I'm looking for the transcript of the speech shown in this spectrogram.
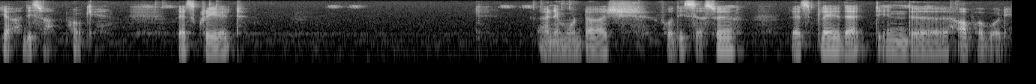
yeah this one. Okay. Let's create and a montage for this as well. Let's play that in the upper body.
